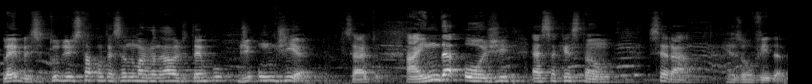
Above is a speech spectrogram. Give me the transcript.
Lembre-se, tudo isso está acontecendo numa janela de tempo de um dia, certo? Ainda hoje essa questão será resolvida.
